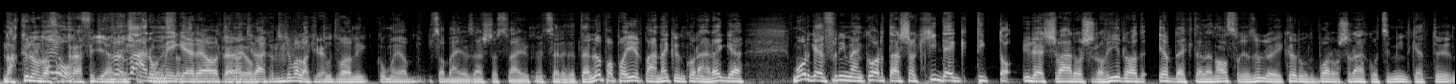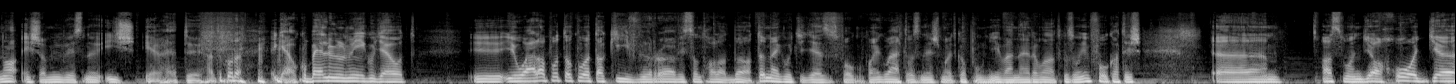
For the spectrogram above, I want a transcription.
Na, külön oda Na fog rá figyelni. várunk még erre alternatívákat, jó? hogyha valaki oké. tud valami komolyabb szabályozást, azt várjuk nagy szeretettel. Löpapa írt már nekünk korán reggel, Morgan Freeman kartársak hideg titta üres városra virrad, érdektelen az, hogy az ülői körút, Baros, Rákóczi mindkettő, na és a művésznő is élhető. Hát akkor, igen, akkor belül még ugye ott jó állapotok voltak, kívülről viszont halad be a tömeg, úgyhogy ez fog majd változni, és majd kapunk nyilván erre vonatkozó infókat is. Üm, azt mondja, hogy uh,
